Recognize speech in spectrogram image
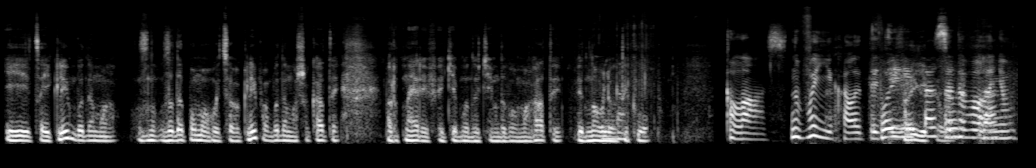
І цей кліп будемо за допомогою цього кліпу будемо шукати партнерів, які будуть їм допомагати відновлювати клуб. Клас. Ну поїхали тоді. Поїхали. З задоволенням.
